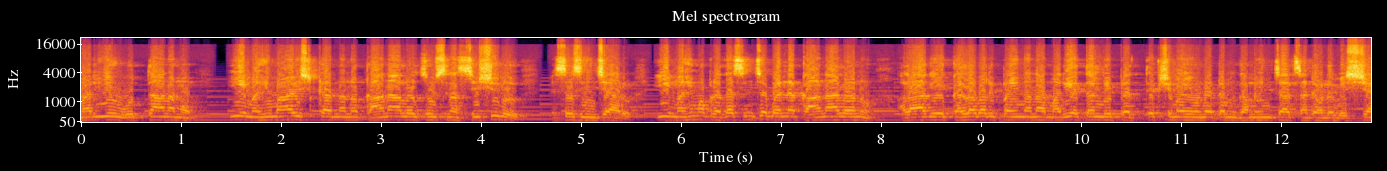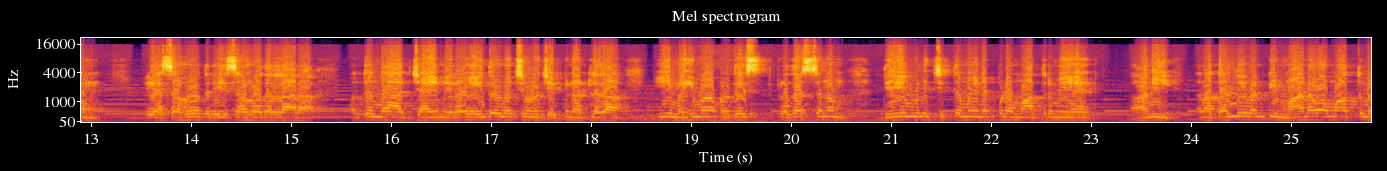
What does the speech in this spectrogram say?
మరియు ఉత్థానము. ఈ మహిమావిష్కరణను కానాలో చూసిన శిష్యులు విశ్వసించారు. ఈ మహిమ ప్రదర్శించబడిన కానాలోను అలాగే కలవరి పైన మరియ తల్లి ప్రత్యక్షమై ఉండటం గమనించాల్సినటువంటి విషయం. ప్రియ సహోదరి సహోదరులారా పంతొమ్మిదో అధ్యాయం ఇరవై ఐదో వచనంలో చెప్పినట్లుగా ఈ మహిమా ప్రదర్శ ప్రదర్శనం దేవుని చిత్తమైనప్పుడు మాత్రమే కానీ తన తల్లి వంటి మానవ మాతృల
